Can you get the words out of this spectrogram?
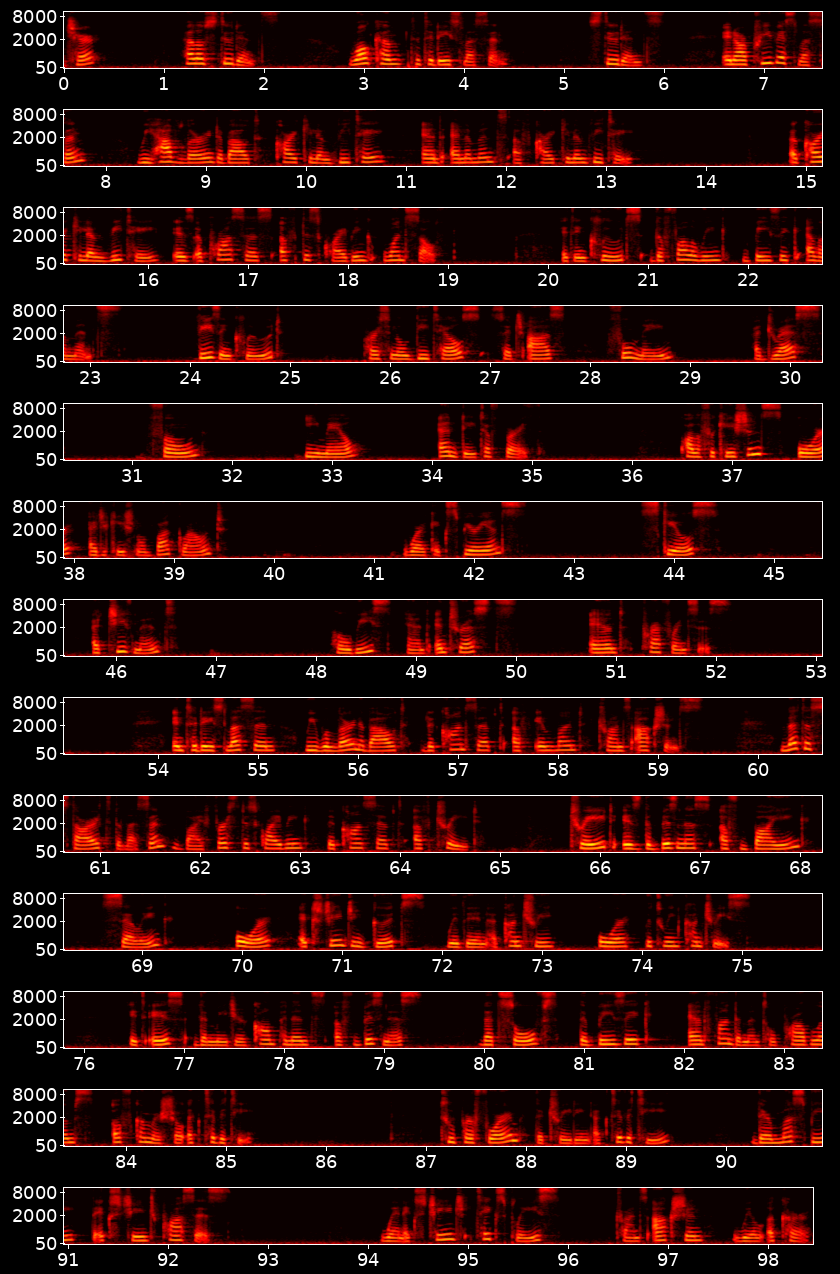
teacher. Hello, students. Welcome to today's lesson. Students, in our previous lesson, we have learned about curriculum vitae and elements of curriculum vitae. A curriculum vitae is a process of describing oneself. It includes the following basic elements. These include personal details such as full name, address, phone, email, and date of birth. Qualifications or educational background, work experience, skills, achievement, hobbies and interests, and preferences. In today's lesson, we will learn about the concept of inland transactions. Let us start the lesson by first describing the concept of trade. Trade is the business of buying, selling, or exchanging goods within a country or between countries. It is the major component of business that solves the basic and fundamental problems of commercial activity. To perform the trading activity, there must be the exchange process. When exchange takes place, transaction will occur.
